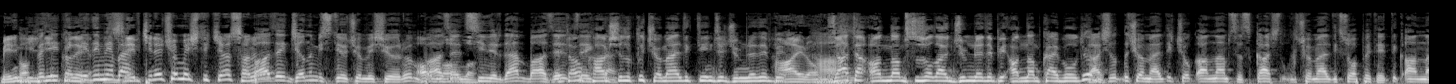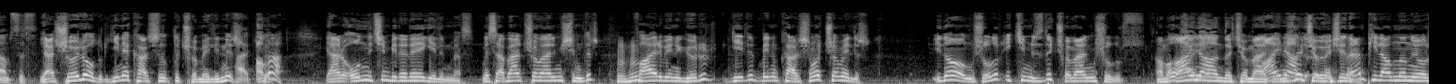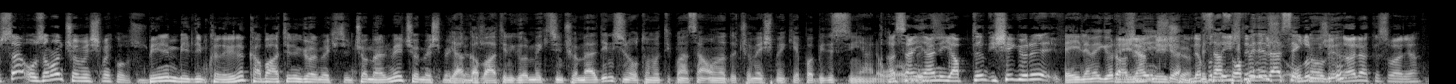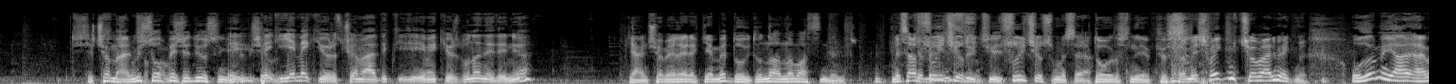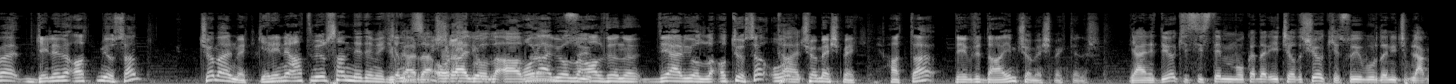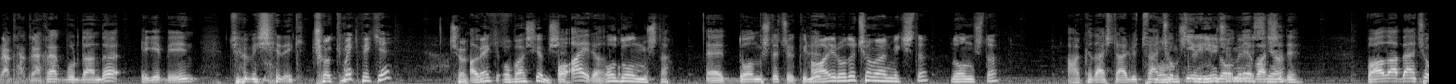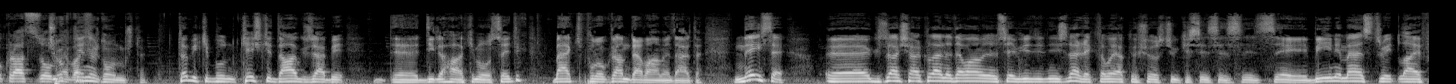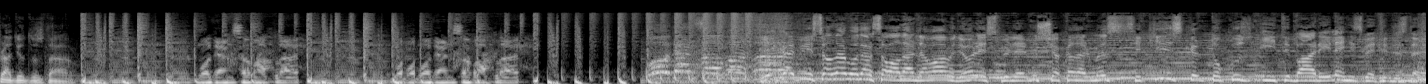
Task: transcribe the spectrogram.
Benim Sohbet bildiğim kadarıyla. ben. Zevkine çömeştik ya sana. Bazen canım istiyor çömeşiyorum. Allah bazen Allah. sinirden bazen E tamam zevkten. karşılıklı çömeldik deyince cümlede bir Hayır, olmaz. zaten anlamsız olan cümlede bir anlam kaybı oluyor mu? Karşılıklı çömeldik çok anlamsız. Karşılıklı çömeldik sohbet ettik anlamsız. Ya şöyle olur yine karşılıklı çömelinir Ha, çö- ama yani onun için bir araya gelinmez. Mesela ben çömelmişimdir. Fahir beni görür gelir benim karşıma çömelir. Ne olmuş olur? İkimiz de çömelmiş oluruz. Ama O aynı anda çömeldiğinizde Aynı anda çömeşme. önceden planlanıyorsa o zaman çömeşmek olur. Benim bildiğim kadarıyla kabahatini görmek için çömelmeye çömeşmek Ya denir. kabahatini görmek için çömeldiğin için otomatikman sen ona da çömeşmek yapabilirsin yani. O, Ha sen yani bir- yaptığın işe göre Eyleme göre adı Eylem değişiyor. değişiyor. lafı Mesela sohbet edersek olur ne mu oluyor? Ne alakası var ya? İşte çömelmiş sohbet sapan ediyorsun gibi E, bir şey. peki olur. yemek yiyoruz çömeldik yemek yiyoruz. Buna ne deniyor? Yani çömelerek yeme doyduğunu anlamazsın denir. Mesela su içiyorsun. su içiyorsun. Su içiyorsun mesela. Doğrusunu yapıyorsun. Çömeşmek mi çömelmek mi? Olur mu yani hemen geleni atmıyorsan çömelmek. Geleni atmıyorsan ne demek? Yukarıda şey oral yolla aldığın Oral yolla suyu- aldığını diğer yolla atıyorsan o Ta- çömeşmek. Hatta devri daim çömeşmek denir. Yani diyor ki sistemim o kadar iyi çalışıyor ki suyu buradan içip lak lak lak lak, lak buradan da Ege Bey'in çömeşerek Çökmek peki? Çökmek o başka bir şey. O ayrı. O dolmuşta. E, dolmuşta çökülür. Hayır o da çömelmek işte. Dolmuşta. Arkadaşlar lütfen çok Dolmuşta niye gerilimli olmaya başladı. Vallahi ben çok rahatsız olmaya Çok başladım. denir dolmuşta. Tabii ki bu keşke daha güzel bir e, dili hakim olsaydık. Belki program devam ederdi. Neyse. e, güzel şarkılarla devam edelim sevgili dinleyiciler. Reklama yaklaşıyoruz çünkü siz siz siz siz Beanie Man Street Life radyonuzda. Modern Sabahlar Modern Sabahlar Modern Sabahlar İyi kalp insanlar modern sabahlar devam ediyor. Esprilerimiz, şakalarımız 8.49 itibariyle hizmetinizde.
